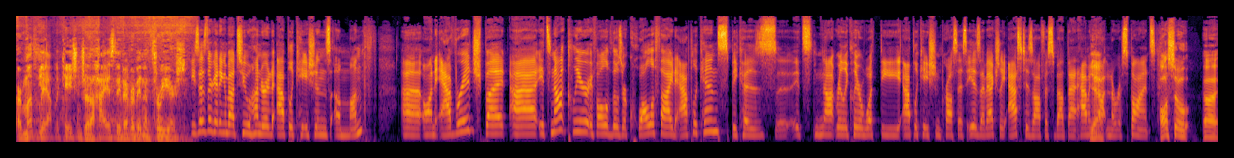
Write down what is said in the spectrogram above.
Our monthly applications are the highest they've ever been in three years. He says they're getting about 200 applications a month. Uh, on average, but uh, it's not clear if all of those are qualified applicants because uh, it's not really clear what the application process is. I've actually asked his office about that, haven't Yeah. gotten a response. Also, uh,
